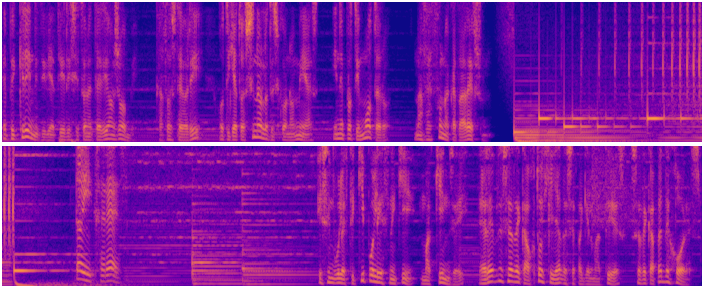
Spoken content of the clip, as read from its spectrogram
επικρίνει τη διατήρηση των εταιριών ζόμπι, καθώς θεωρεί ότι για το σύνολο της οικονομίας είναι προτιμότερο να φεθούν να καταρρεύσουν. Το ήξερες; Η συμβουλευτική πολυεθνική McKinsey ερεύνησε 18.000 επαγγελματίες σε 15 χώρες.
